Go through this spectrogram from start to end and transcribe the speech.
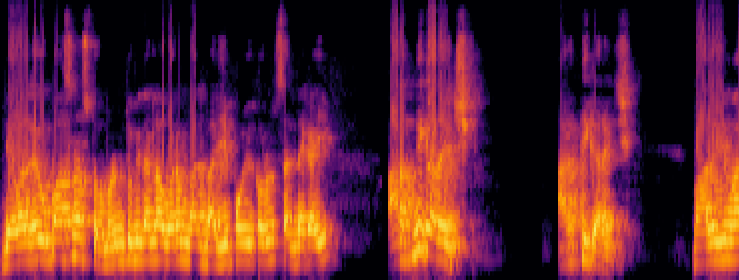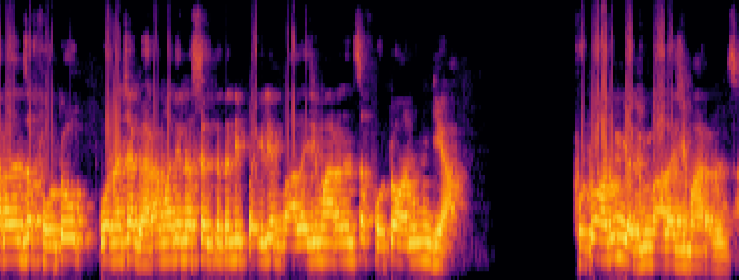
देवाला काही उपास नसतो म्हणून तुम्ही त्यांना वरम भात भाजी पोळी करून संध्याकाळी आरती करायची. आरती करायची. बालाजी महाराजांचा फोटो कोणाच्या घरामध्ये नसेल तर त्यांनी पहिले बालाजी महाराजांचा फोटो आणून घ्या. फोटो आणून घ्या तुम्ही बालाजी महाराजांचा.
